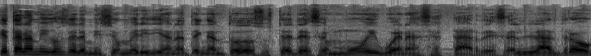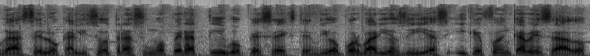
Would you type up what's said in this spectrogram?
¿Qué tal amigos de la emisión meridiana? Tengan todos ustedes muy buenas tardes. La droga se localizó tras un operativo que se extendió por varios días y que fue encabezado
